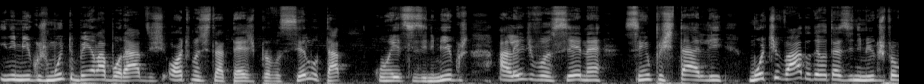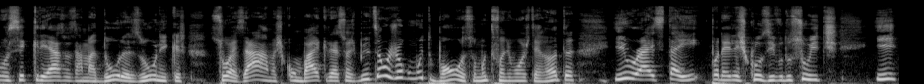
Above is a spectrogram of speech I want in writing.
inimigos muito bem elaborados, ótimas estratégias para você lutar com esses inimigos, além de você, né, sempre estar ali motivado a derrotar esses inimigos para você criar suas armaduras únicas, suas armas, combar e criar suas builds. É um jogo muito bom, eu sou muito fã de Monster Hunter e o Rise está aí, porém ele é exclusivo do Switch e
